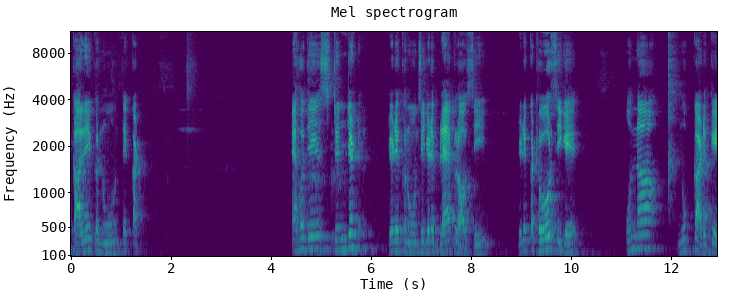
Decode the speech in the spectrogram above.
ਕਾਲੇ ਕਾਨੂੰਨ ਤੇ ਕੱਟ ਇਹੋ ਜਿਹੇ ਸਟ੍ਰਿੰਜੈਂਟ ਜਿਹੜੇ ਕਾਨੂੰਨ ਸੀ, ਜਿਹੜੇ ਬਲੈਕ ਲਾਅ ਸੀ, ਜਿਹੜੇ ਕਠੋਰ ਸੀਗੇ, ਉਹਨਾਂ ਨੂੰ ਘੜ ਕੇ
